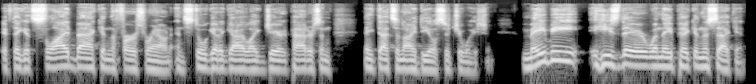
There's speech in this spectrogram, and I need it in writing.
if they could slide back in the first round and still get a guy like Jarrett Patterson, I think that's an ideal situation. Maybe he's there when they pick in the second.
